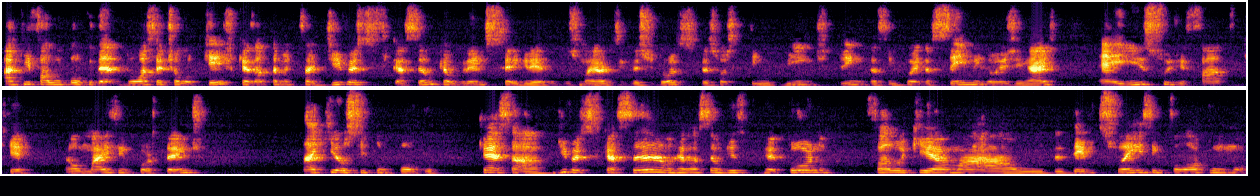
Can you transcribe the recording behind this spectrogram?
Aqui fala um pouco de, do asset allocation, que é exatamente essa diversificação, que é o grande segredo dos maiores investidores, as pessoas que têm 20, 30, 50, 100 milhões de reais. É isso, de fato, que é o mais importante. Aqui eu cito um pouco que é essa diversificação, relação risco-retorno. Falo que é uma. O David Swensen coloca uma,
